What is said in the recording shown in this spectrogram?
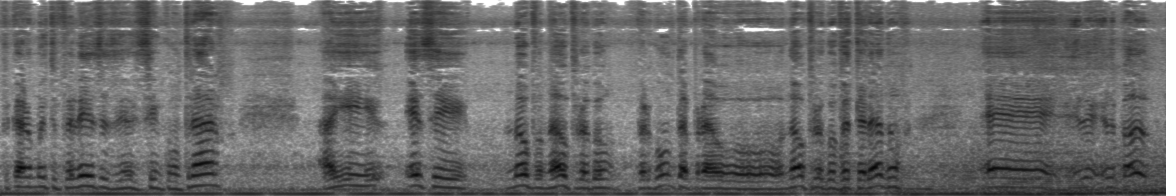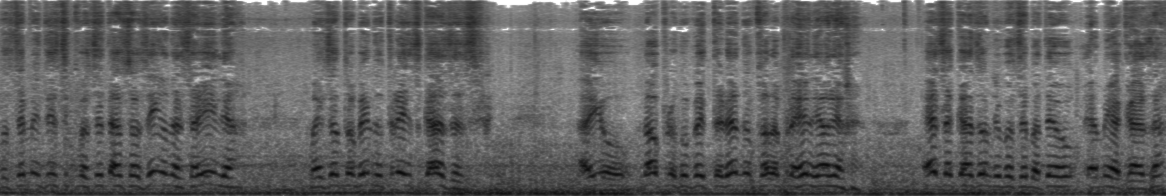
ficaram muito felizes em se encontrar. Aí esse novo náufrago pergunta para o náufrago veterano, é, ele, ele fala, você me disse que você está sozinho nessa ilha, mas eu estou vendo três casas. Aí o náufrago veterano fala para ele: Olha, essa casa onde você bateu é a minha casa.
